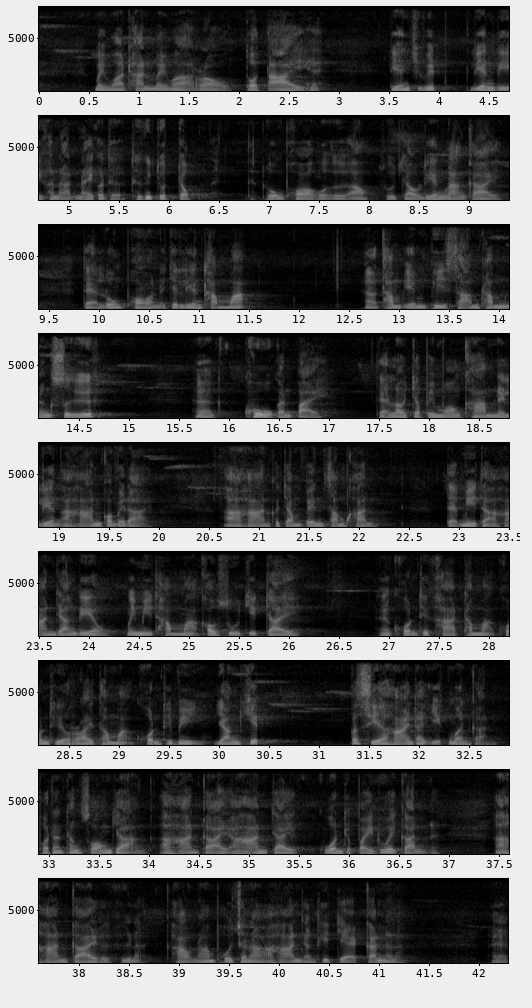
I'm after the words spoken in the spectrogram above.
ไม่ว่าท่านไม่ว่าเราตัวตายเลี้ยงชีวิต เลี้ยงดีขนาดไหนก็เถอะถึงจุดจบหลวงพ่อก็เออเอาสู้เจ้าเลี้ยงร่างกาย แต่หลวงพ่อเนี่ยจะเลี้ยงธรรมะทำเอ็มพีสามทำหนังสือคู่กันไป แต่เราจะไปมองข้ามในเลี้ยงอาหารก็ไม่ได้ อาหารก็จำเป็นสำคัญ แต่มีแต่อาหารอย่างเดียว ไม่มีธรรมะเข้าสู่จิตใจ คนที่ขาดธรรมะคนที่ร้อยธรรมะคนที่มียั้งคิด ก็เสียหายได้อีกเหมือนกัน เพราะฉะนั้นทั้งสองอย่างอาหารกายอาหารใจควรจะไปด้วยกัน อาหารกายก็คือนะ่ะข้าวน้ำโภชนาอาหารอย่างที่แจกกันนั่นแหะ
